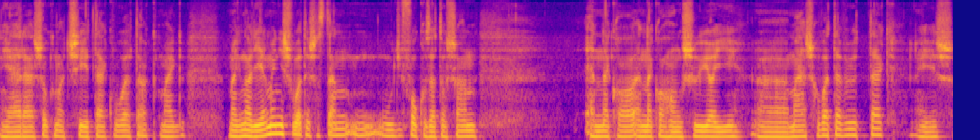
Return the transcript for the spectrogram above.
járások, nagy séták voltak, meg, meg nagy élmény is volt, és aztán úgy fokozatosan ennek a, ennek a hangsúlyai máshova tevődtek, és,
